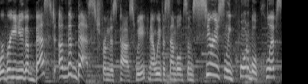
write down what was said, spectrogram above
we're bringing you the best of the best from this past week. Now, we've assembled some seriously quotable clips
